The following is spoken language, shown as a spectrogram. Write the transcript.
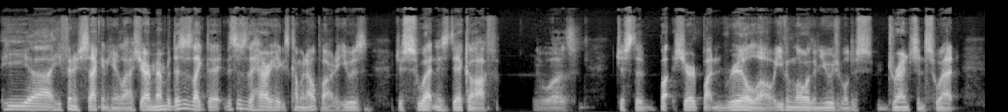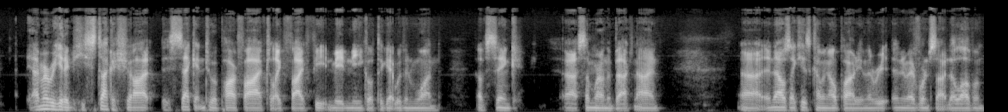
he uh, he finished second here last year. I remember this is like the this is the Harry Higgs coming out party. He was just sweating his dick off, It was. Just the butt, shirt button real low, even lower than usual, just drenched in sweat. I remember he had a, he stuck a shot his second into a par five to like five feet and made an eagle to get within one of Cink uh, somewhere on the back nine, uh, and that was like his coming out party, and the re- and everyone started to love him.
